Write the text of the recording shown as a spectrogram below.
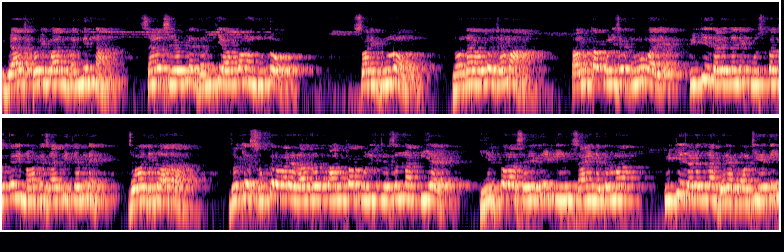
વ્યાજખોરી બાદ મંદિરના સ્વયંસેવકને ધમકી આપવાનો મુદ્દો. સોરી, ગુનો નોંધાયો હતો જેમાં તાલુકા પોલીસે ગુરુવારે પીટી જાડેજાની પૂછપરછ કરી નોટિસ આપી તેમને જવા દીધા હતા. જોકે શુક્રવારે રાત્રે તાલુકા પોલીસ સ્ટેશનના પીઆઈ હીરપરા સહિતની ટીમ સાંઈનગરમાં પીટી જાડેજાના ઘરે પહોંચી હતી.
